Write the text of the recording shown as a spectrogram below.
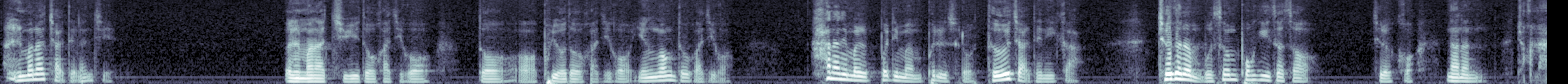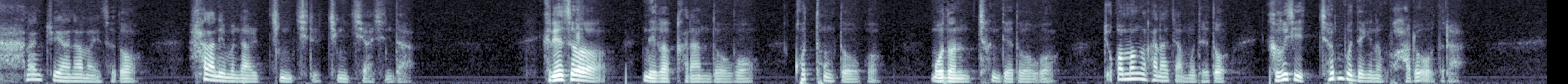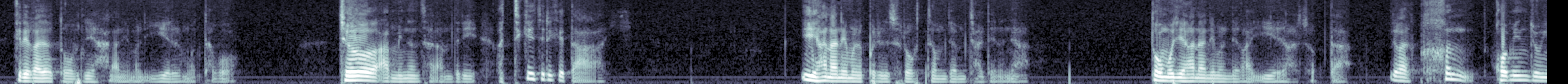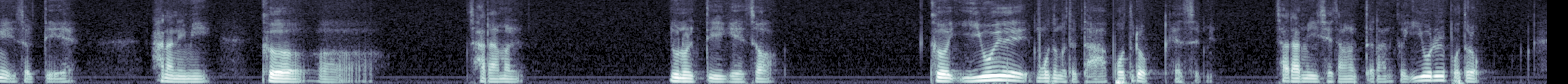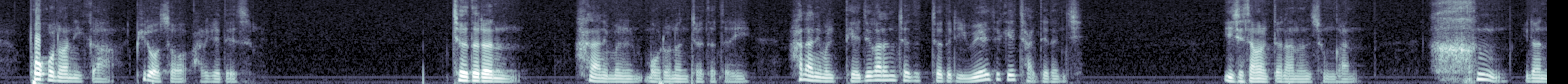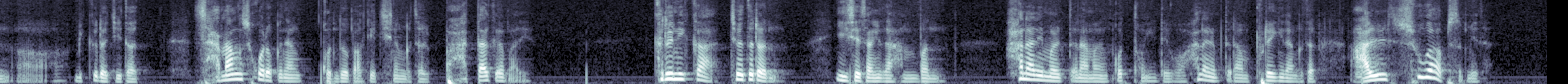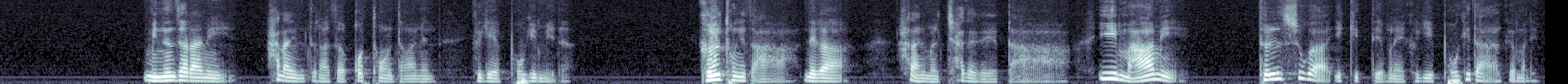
얼마나 잘 되는지, 얼마나 지위도 가지고 또 어, 부여도 가지고 영광도 가지고 하나님을 버리면 버릴수록 더 잘 되니까 저들은 무슨 복이 있어서 저렇고 나는 조그마한 죄 하나만 있어도 하나님은 날 징치를 징치하신다. 그래서 내가 가난도 오고 고통도 오고 모든 천대도 오고 조그만 거 하나 잘못해도 그것이 전부 내게는 화로 오더라. 그래가지고 도저히 하나님을 이해를 못하고 저 안 믿는 사람들이 어떻게 저렇게 다 이 하나님을 버릴수록 점점 잘 되느냐. 도무지 하나님을 내가 이해할 수 없다. 내가 큰 고민 중에 있을 때에 하나님이 그 어, 사람을 눈을 띄게 해서 그 이후의 모든 것을 다 보도록 했습니다. 사람이 이 세상을 떠난 그 이유를 보도록 보고 나니까 비로소 알게 됐습니다. 저들은 하나님을 모르는 저들이 하나님을 대적하는 저들이 왜 저렇게 잘 되는지 이 세상을 떠나는 순간 큰 이런 어, 미끄러지듯 사망 속으로 그냥 곤두박질 치는 것을 봤다 그 말이에요. 그러니까 저들은 이 세상에서 한번 하나님을 떠나면 고통이 되고 하나님을 떠나면 불행이라는 것을 알 수가 없습니다. 믿는 사람이 하나님 떠나서 고통을 당하면 그게 복입니다. 그걸 통해서 아, 내가 하나님을 찾아야 되겠다. 이 마음이 들 수가 있기 때문에 그게 복이다 그 말입니다.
